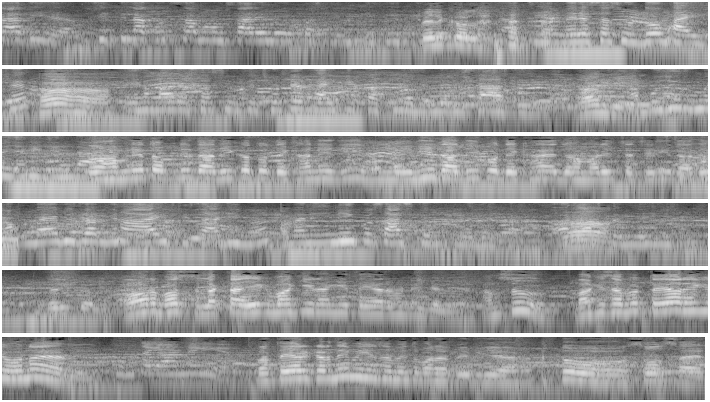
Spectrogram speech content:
शादी है। उसी तिलक उत्सव में हम सारे लोग उपस्थित बिल्कुल। मेरे ससुर दो भाई थे। हाँ हाँ। ये हमारे ससुर के छोटे भाई की पत्नी है मेरी सास है। हाँ जी। बुज़ुर्ग में यही ज़िंदा तो हमने तो अपनी दादी को तो देखा नहीं जी हमने इन्हीं दादी को देखा है जो हमारी चचेरी दादी मैं भी जब यहाँ आई थी शादी में मैंने इन्हीं को सास के रूप में देखा। और हाँ। यही बिल्कुल। और बस लगता है एक बाकी रह गई तैयार होने के लिए। अंशु बाकी सब लोग तैयार है कि होना है अभी? तुम तैयार नहीं है। बस तैयार करने में ही समय तुम्हारा बीत गया। ओहो सो सैड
